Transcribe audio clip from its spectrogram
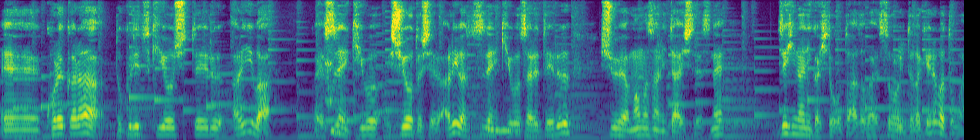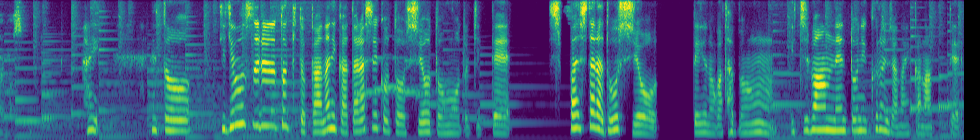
えーこれから独立起業している、あるいはえーすで、に起業しようとしている、あるいはすでに起業されている主婦やママさんに対してですね、ぜひ何か一言アドバイスをいただければと思います。はいえっと起業する時とか何か新しいことをしようと思う時って失敗したらどうしようっていうのが多分一番念頭に来るんじゃないかなって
